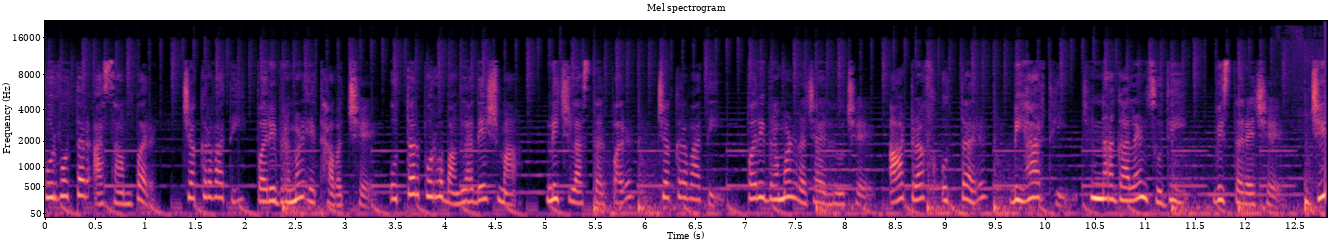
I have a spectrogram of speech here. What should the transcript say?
પૂર્વોત્તર આસામ પર ચક્રવાતી પરિભ્રમણ યથાવત છે. ઉત્તર પૂર્વ બાંગ્લાદેશમાં નીચલા સ્તર પર ચક્રવાતી પરિભ્રમણ રચાઈ રહ્યું છે. આ ટ્રફ ઉત્તર બિહારથી નાગાલેન્ડ સુધી વિસ્તરે છે, જે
